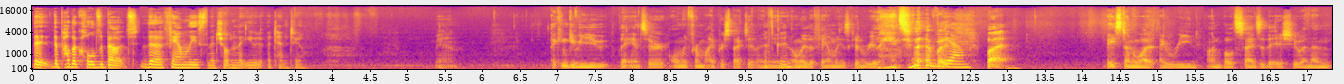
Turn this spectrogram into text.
that the public holds about the families and the children that you attend to? Man, I can give you the answer only from my perspective. I That's mean, good. only the families can really answer that. But Yeah. but based on what I read on both sides of the issue, and then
